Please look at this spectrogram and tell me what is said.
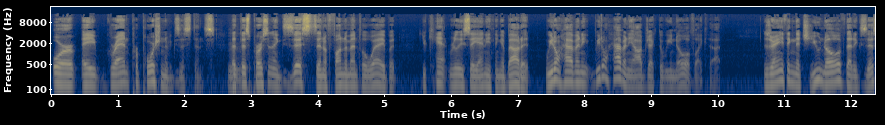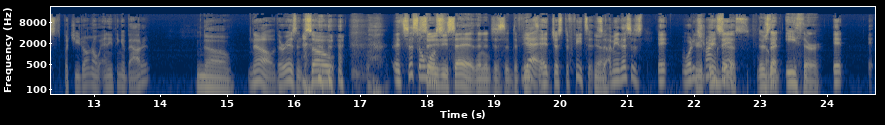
or a grand proportion of existence that hmm. this person exists in a fundamental way, but you can't really say anything about it. We don't have any we don't have any object that we know of like that. Is there anything that you know of that exists but you don't know anything about it? no. No, there isn't. So it's just As soon almost as you say it, then it just it defeats yeah, it. it just defeats it. Yeah. So, I mean, this is it. What he's It trying exists. to say. Is there's it- that ether. It it,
